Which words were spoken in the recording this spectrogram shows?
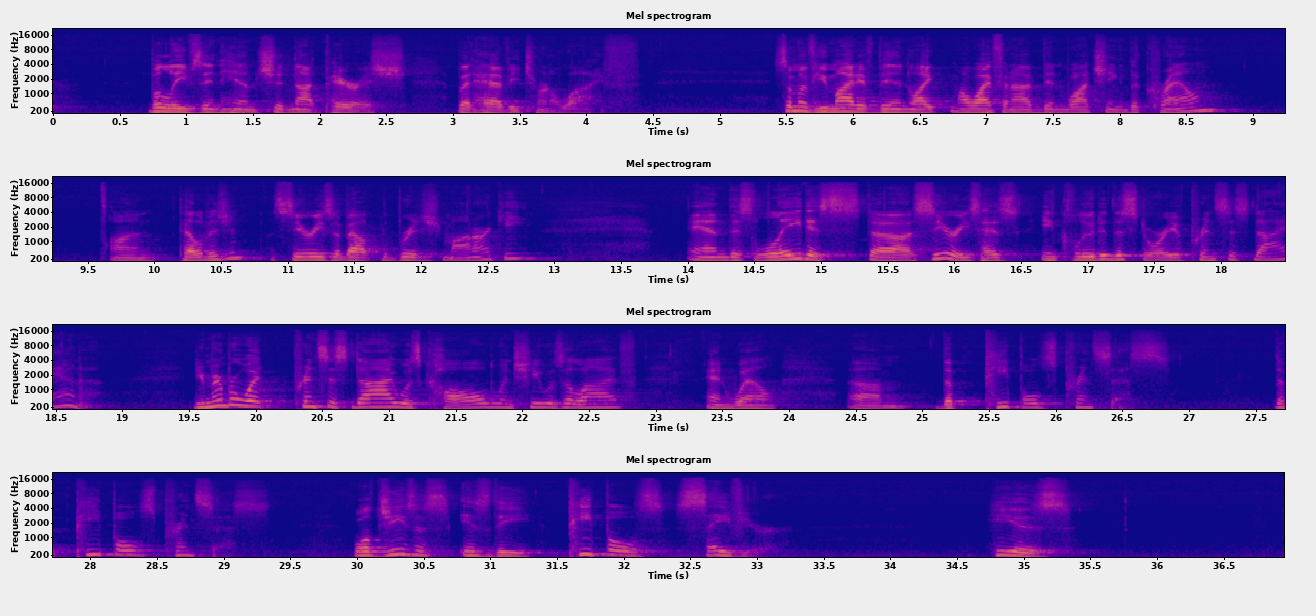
believes in him should not perish but have eternal life. Some of you might have been, like my wife and I have been watching The Crown on television, a series about the British monarchy. And this latest uh, series has included the story of Princess Diana. Do you remember what Princess Di was called when she was alive? And well, um, the people's princess. The people's princess. Well, Jesus is the people's savior. He is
